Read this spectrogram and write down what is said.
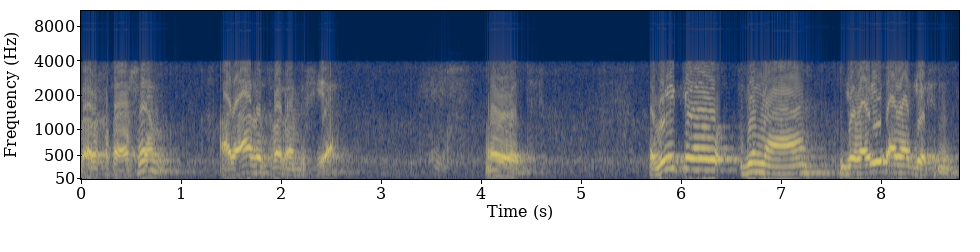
Барух Ашем, Аля Варамихья. Вот. Выпил вина, говорит Алагефин.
